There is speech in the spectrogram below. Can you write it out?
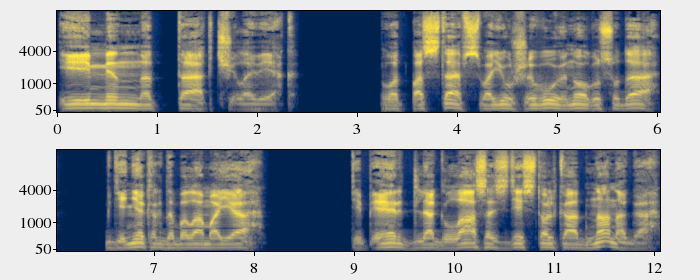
Именно так, человек. Вот поставь свою живую ногу сюда, где некогда была моя. Теперь для глаза здесь только одна нога,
